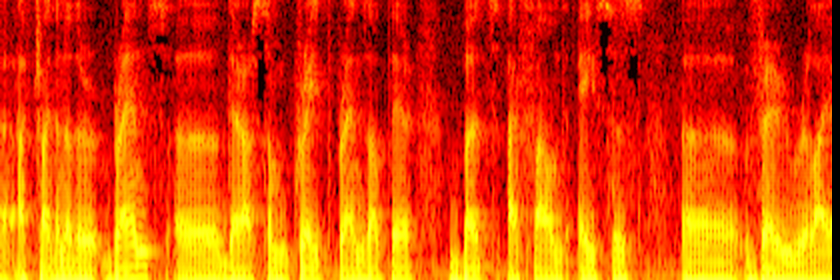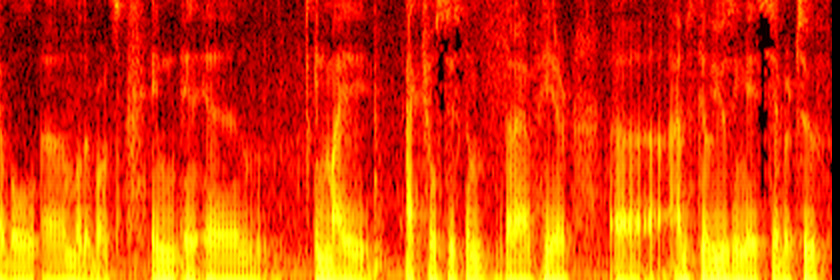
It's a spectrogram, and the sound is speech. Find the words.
Uh, I've tried another brands. Uh, there are some great brands out there, but I found Asus very reliable uh, motherboards. In in, um, in, my actual system that I have here, uh, I'm still using a Sabertooth.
